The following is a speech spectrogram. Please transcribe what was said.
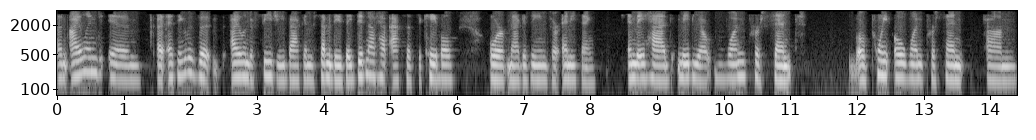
an island in, I think it was the island of Fiji back in the 70s. They did not have access to cable or magazines or anything. And they had maybe a 1% or 0.01% um,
